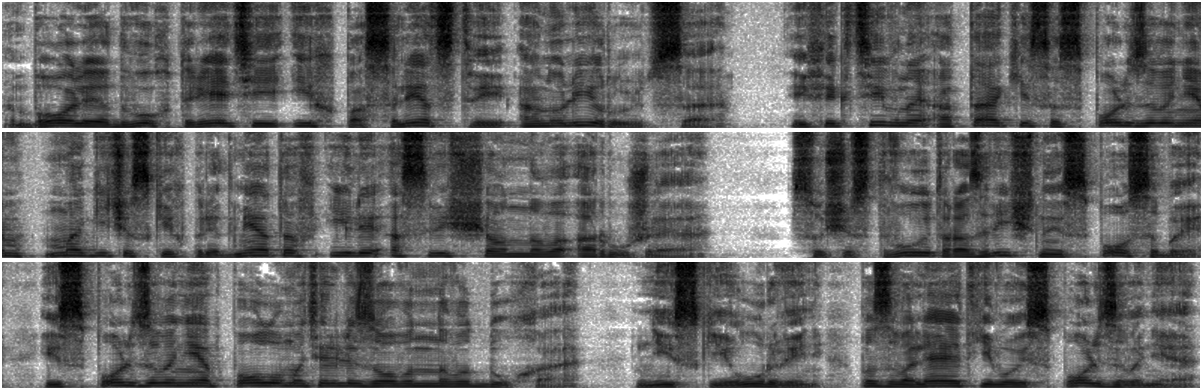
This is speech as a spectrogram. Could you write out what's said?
более двух третей их последствий аннулируются – эффективны атаки с использованием магических предметов или освещенного оружия. Существуют различные способы использования полуматериализованного духа. Низкий уровень позволяет его использование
